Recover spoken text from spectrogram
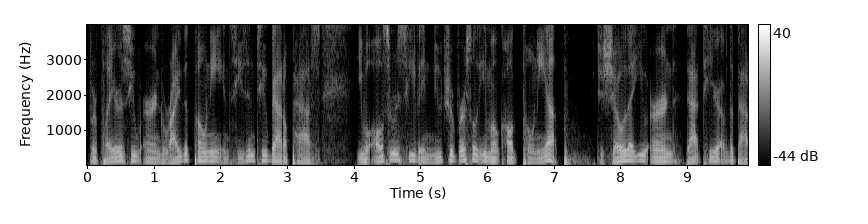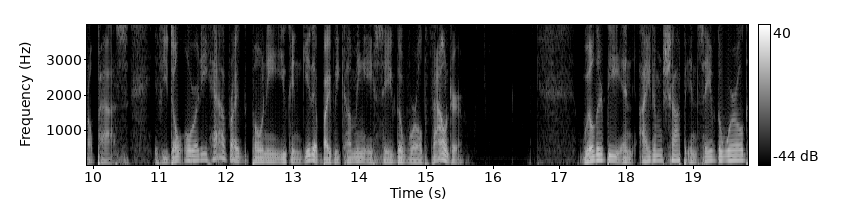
For players who earned Ride the Pony in Season 2 Battle Pass, you will also receive a new traversal emote called Pony Up to show that you earned that tier of the Battle Pass. If you don't already have Ride the Pony, you can get it by becoming a Save the World founder. Will there be an item shop in Save the World?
